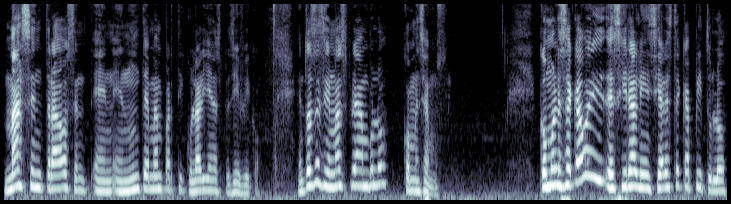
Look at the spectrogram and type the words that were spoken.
más centrados en, en un tema en particular y en específico. Entonces, sin más preámbulo, comencemos. Como les acabo de decir al iniciar este capítulo,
